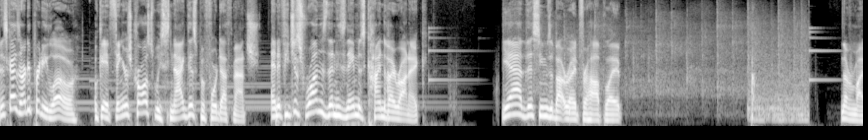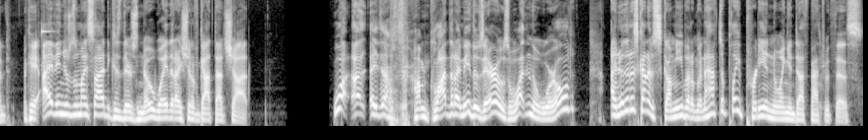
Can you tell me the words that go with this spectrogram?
this guy's already pretty low. Okay, fingers crossed we snag this before deathmatch. And if he just runs, then his name is kind of ironic. Yeah, this seems about right for Hoplite. Never mind. Okay, I have angels on my side because there's no way that I should have got that shot. What? Uh, uh, I'm glad that I made those arrows. What in the world? I know that it's kind of scummy, but I'm going to have to play pretty annoying in deathmatch with this.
